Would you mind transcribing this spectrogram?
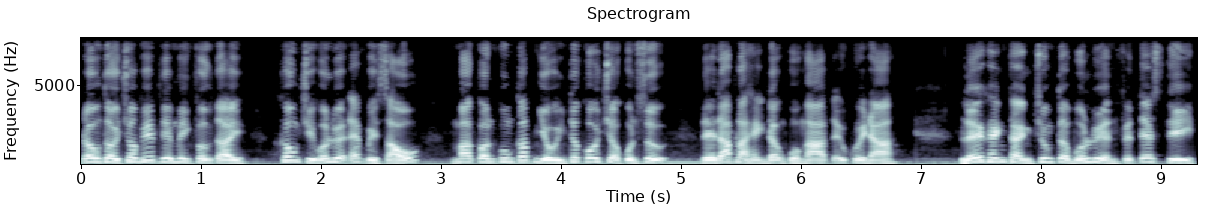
đồng thời cho biết Liên minh phương Tây không chỉ huấn luyện F-16 mà còn cung cấp nhiều hình thức hỗ trợ quân sự để đáp lại hành động của Nga tại Ukraine. Lễ khánh thành trung tâm huấn luyện Fetesti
